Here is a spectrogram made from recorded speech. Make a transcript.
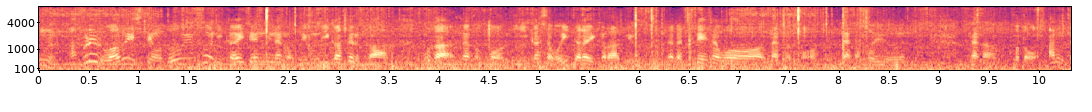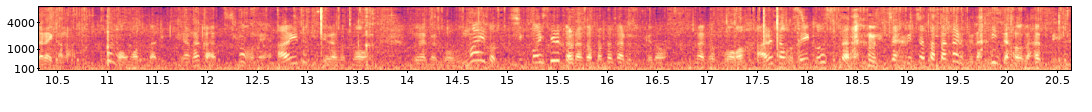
うん溢れる悪い視点をどういうふうに改善になんか自分で活かせるかとかなんかこう生かした方がいいんじゃないかなっていうなんか自転車もなんかこうなんかそういうなんかことあるんじゃないかなとも思ったりいやなんかしかもねああいう時ってなんかこうなんかこううまいこと失敗してるからなんか叩かれるんですけどなんかこうあれ多分成功してたら めちゃくちゃ叩かれてないんだろうなっていう。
